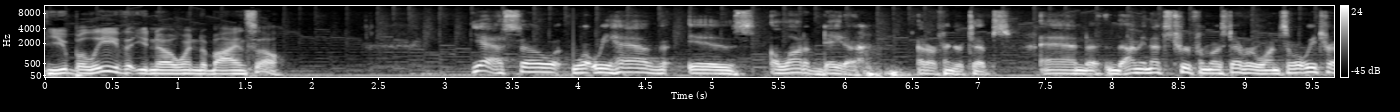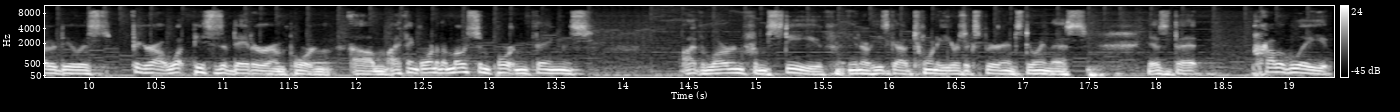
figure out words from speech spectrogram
you believe that you know when to buy and sell. Yeah, so what we have is a lot of data at our fingertips. And I mean, that's true for most everyone. So what we try to do is figure out what pieces of data are important. Um, I think one of the most important things I've learned from Steve, you know, he's got 20 years experience doing this, is that probably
